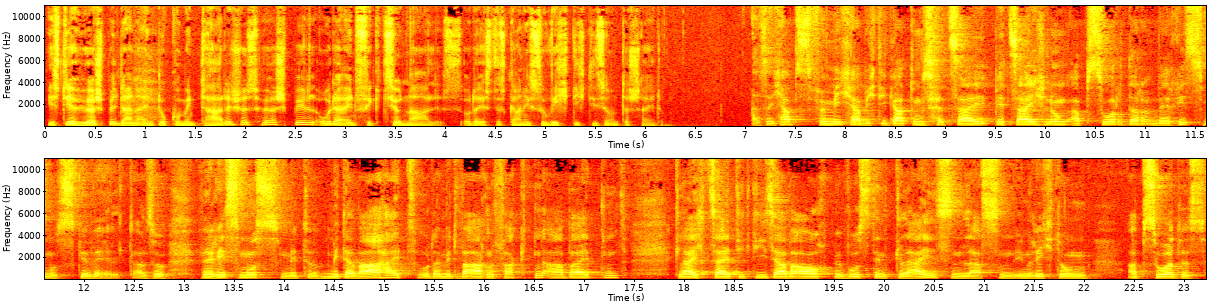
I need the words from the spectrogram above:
Ist Ihr Hörspiel dann ein dokumentarisches Hörspiel oder ein fiktionales? Oder ist es gar nicht so wichtig, diese Unterscheidung? Also ich habe für mich habe ich die Gattungsbezeichnung absurder Verismus gewählt. Also Verismus mit, mit der Wahrheit oder mit wahren Fakten arbeitend gleichzeitig diese aber auch bewusst entgleisen lassen in Richtung Absurdes.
